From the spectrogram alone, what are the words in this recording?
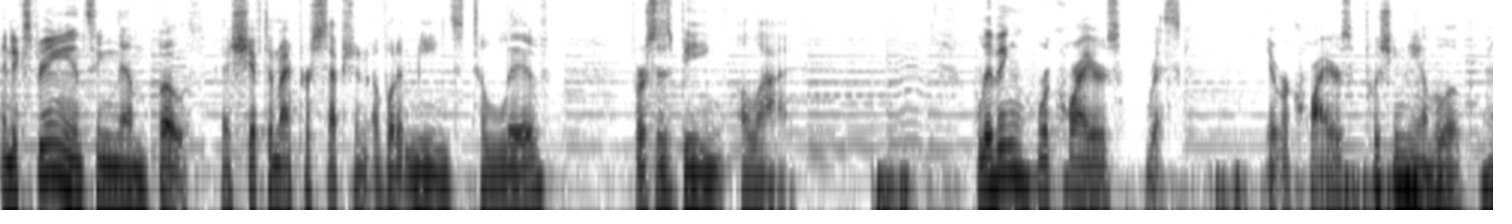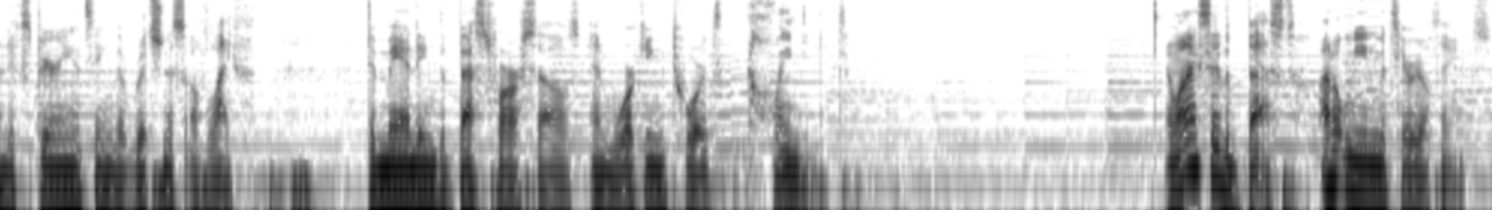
And experiencing them both has shifted my perception of what it means to live versus being alive. Living requires risk. It requires pushing the envelope and experiencing the richness of life, demanding the best for ourselves and working towards claiming it. And when I say the best, I don't mean material things.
